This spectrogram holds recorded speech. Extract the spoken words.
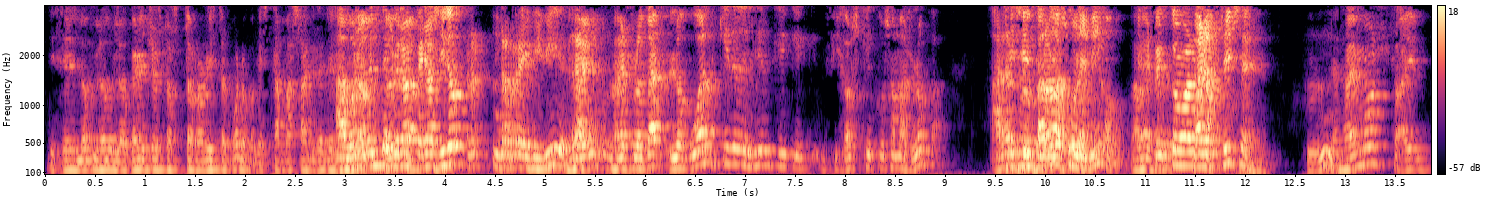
dice lo, lo- lo que han hecho estos terroristas, bueno, con esta masacre de Ah, bueno, esto- pero, pero ha sido re- revivir, Re- ¿no? reflotar, lo cual quiere decir que, que- fijaos qué cosa más loca. Ha Sí, sí, reflotado a su enemigo. El efecto Bueno. Mm. Ya sabemos, hay,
